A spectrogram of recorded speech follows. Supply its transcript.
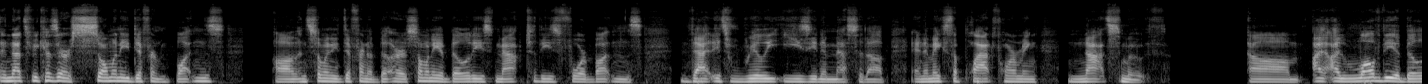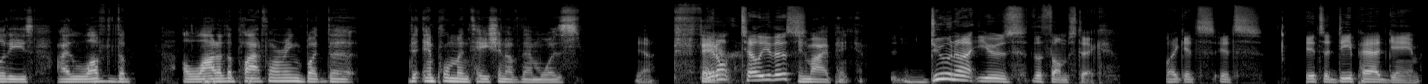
And that's because there are so many different buttons um, and so many different abil- or so many abilities mapped to these four buttons that it's really easy to mess it up and it makes the platforming not smooth. Um I, I love the abilities. I loved the a lot of the platforming but the the implementation of them was Yeah. fair they don't tell you this. in my opinion do not use the thumbstick. Like it's it's it's a D-pad game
